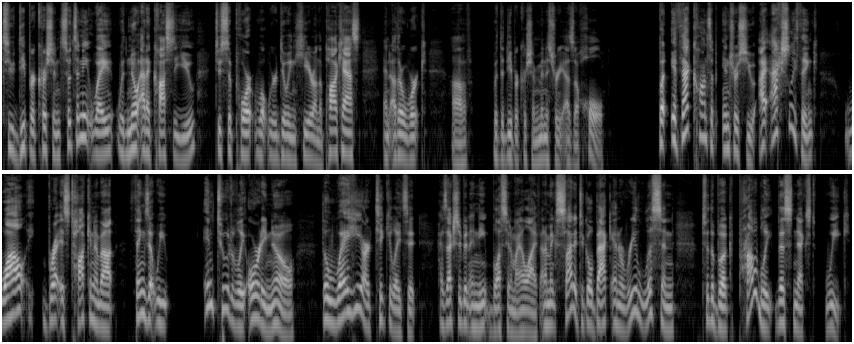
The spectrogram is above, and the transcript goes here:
to Deeper Christian. So it's a neat way with no added cost to you to support what we're doing here on the podcast and other work uh, with the Deeper Christian ministry as a whole. But if that concept interests you, I actually think while Brett is talking about things that we intuitively already know, the way he articulates it has actually been a neat blessing in my life. And I'm excited to go back and re listen to the book probably this next week.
